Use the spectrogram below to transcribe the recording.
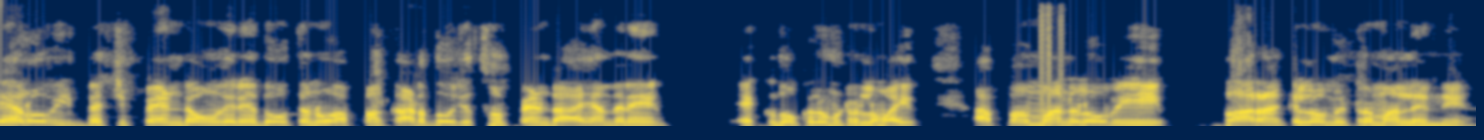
ਕਹਿ ਲਓ ਵੀ ਵਿੱਚ ਪਿੰਡ ਆਉਂਦੇ ਨੇ, ਦੋ ਤਿੰਨ ਉਹ ਆਪਾਂ ਕੱਢ ਦੋ ਜਿੱਥੋਂ ਪਿੰਡ ਆ ਜਾਂਦੇ ਨੇ। 1-2 ਕਿਲੋਮੀਟਰ ਲੰਬਾਈ। ਆਪਾਂ ਮੰਨ ਲਓ ਵੀ 12 ਕਿਲੋਮੀਟਰ ਮੰਨ ਲੈਂਦੇ ਆ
